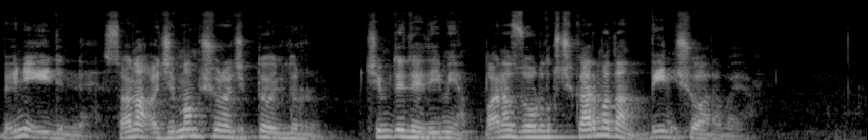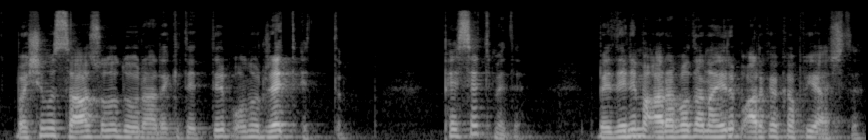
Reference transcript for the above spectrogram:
Beni iyi dinle. Sana acımam şuracıkta öldürürüm. Şimdi dediğimi yap. Bana zorluk çıkarmadan bin şu arabaya. Başımı sağa sola doğru hareket ettirip onu red ettim. Pes etmedi. Bedenimi arabadan ayırıp arka kapıyı açtı.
